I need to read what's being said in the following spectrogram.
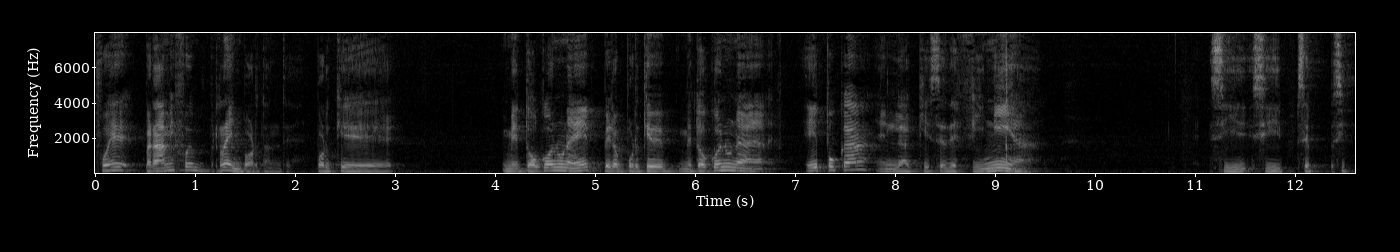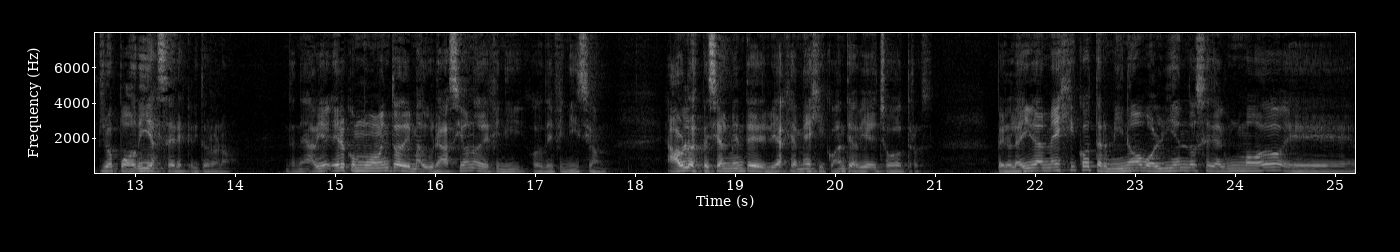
Fue, para mí fue re importante, porque me tocó en una, e- pero porque me tocó en una época en la que se definía si, si, yo podía ser escritor o no. Había- era como un momento de maduración o definición. Hablo especialmente del viaje a México, antes había hecho otros. Pero la ida a México terminó volviéndose de algún modo eh,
